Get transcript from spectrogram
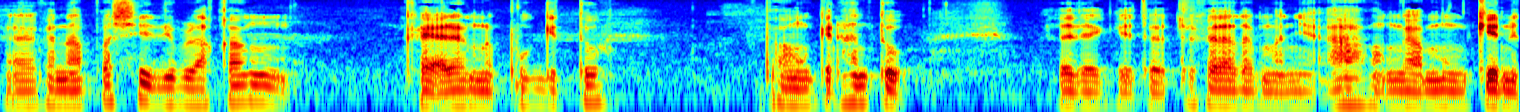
kenapa sih di belakang kayak ada yang nepuk gitu? Apa mungkin hantu? Kata dia gitu. Terus kata temannya ah nggak mungkin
